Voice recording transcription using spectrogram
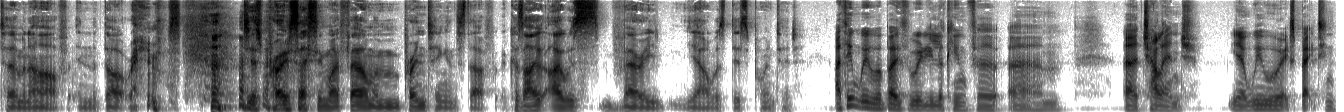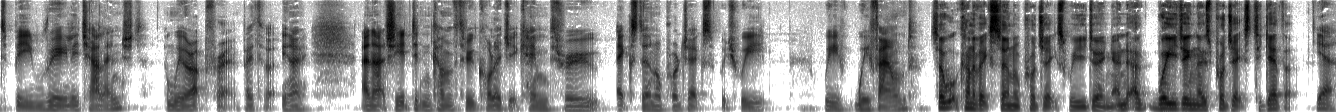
term and a half in the dark rooms, just processing my film and printing and stuff. Because I, I was very, yeah, I was disappointed. I think we were both really looking for um, a challenge. You know, we were expecting to be really challenged, and we were up for it. Both of us, you know, and actually, it didn't come through college; it came through external projects, which we we we found. So, what kind of external projects were you doing, and uh, were you doing those projects together? Yeah.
